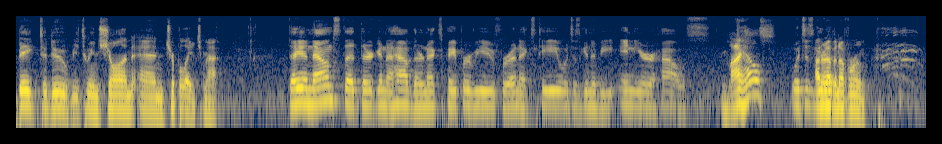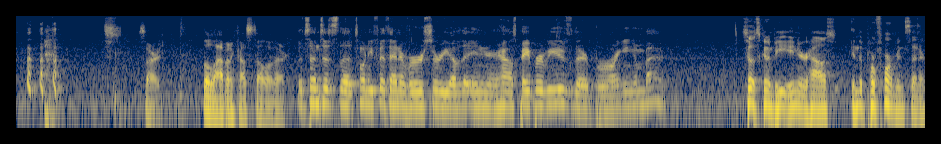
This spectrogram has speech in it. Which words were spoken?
big to do between Shawn and Triple H, Matt. they announced that they're going to have their next pay per view for NXT, which is going to be in your house. My house? Which is I don't have enough room. Sorry. Little Abbott and Costello there. But since it's the 25th anniversary of the In Your House pay per views, they're bringing them back. So it's going to be in your house in the performance center.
